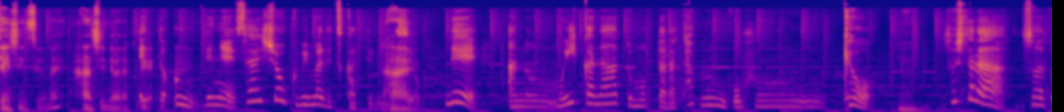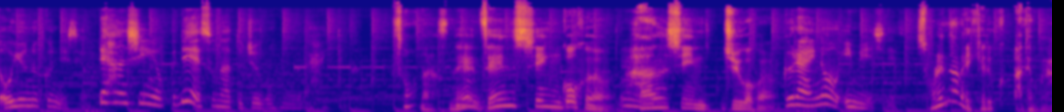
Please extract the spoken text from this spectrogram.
全身ですよね。半身ではなくて、えっとうん、でね最初首まで使ってるんですよ。であのもういいかなと思ったら多分5分強。うん。そしたらその後お湯抜くんですよ。で半身浴でその後15分ぐらい入ってます。そうなんですね、うん。全身5分、うん。半身15分。ぐらいのイメージです。それならいけるか。あでもな。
